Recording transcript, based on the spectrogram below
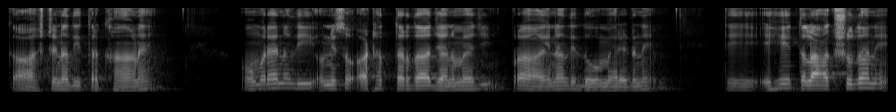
ਕਾਸਟ ਇਹਨਾਂ ਦੀ ਤਰਖਾਣ ਹੈ। ਉਮਰ ਹੈ ਇਹਨਾਂ ਦੀ 1978 ਦਾ, ਜਨਮ ਹੈ ਜੀ। ਭਰਾ ਇਹਨਾਂ ਦੇ ਦੋ ਮੈਰਿਡ ਨੇ ਤੇ ਇਹ ਤਲਾਕਸ਼ੁਦਾ ਨੇ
